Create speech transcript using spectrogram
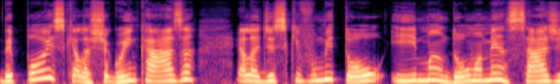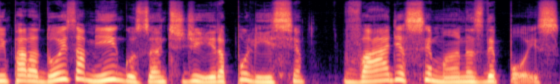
Depois que ela chegou em casa, ela disse que vomitou e mandou uma mensagem para dois amigos antes de ir à polícia, várias semanas depois.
